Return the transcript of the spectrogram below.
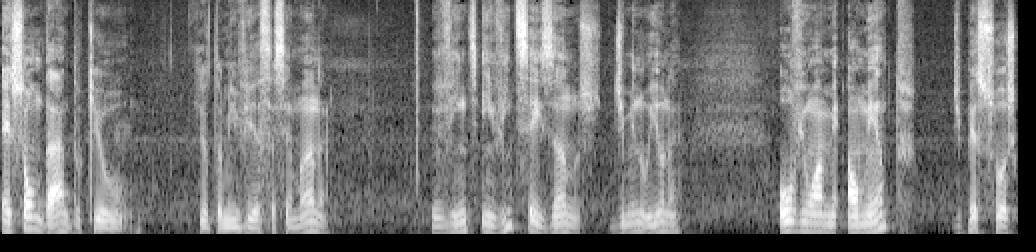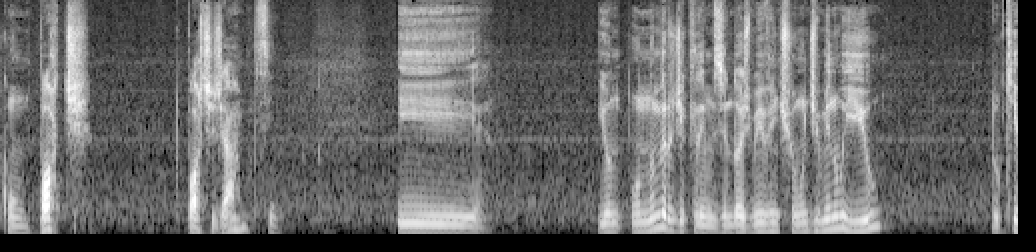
É só um dado que eu, que eu também vi essa semana. 20, em 26 anos, diminuiu, né? houve um aumento de pessoas com porte, porte de arma. Sim. E, e o, o número de crimes em 2021 diminuiu do que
